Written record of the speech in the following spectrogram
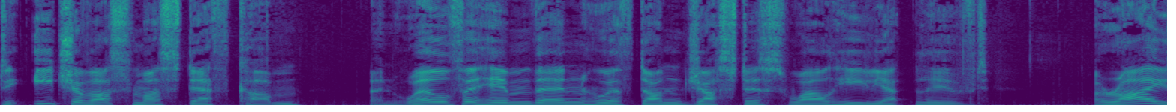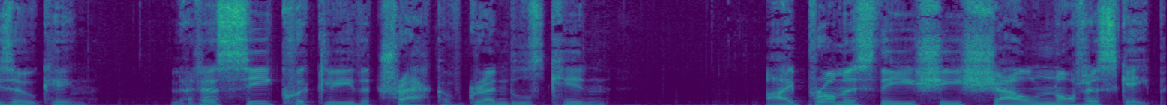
To each of us must death come, and well for him then who hath done justice while he yet lived. Arise, O king, let us see quickly the track of Grendel's kin. I promise thee she shall not escape.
